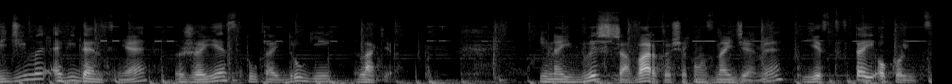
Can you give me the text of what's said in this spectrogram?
Widzimy ewidentnie, że jest tutaj drugi lakier. I najwyższa wartość, jaką znajdziemy, jest w tej okolicy.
